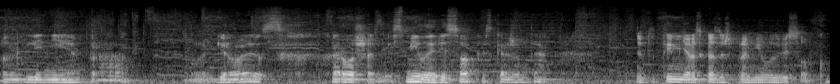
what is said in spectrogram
э, длиннее про э, героя с хорошей, с милой рисовкой, скажем так. Это ты мне рассказываешь про милую рисовку?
